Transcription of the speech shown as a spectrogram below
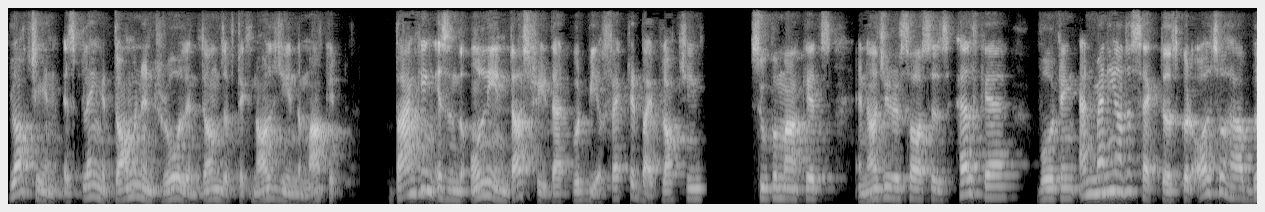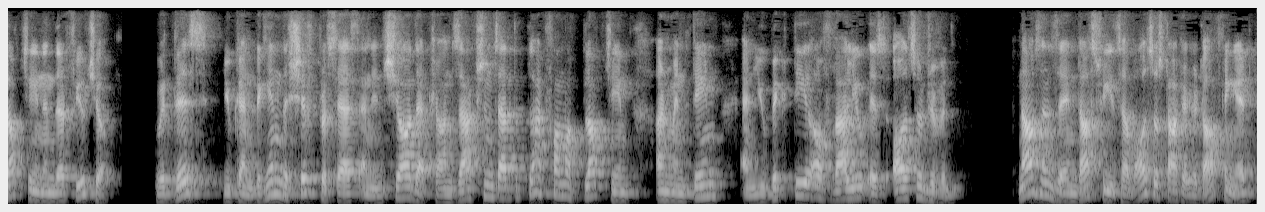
Blockchain is playing a dominant role in terms of technology in the market. Banking isn't the only industry that would be affected by blockchain. Supermarkets, energy resources, healthcare, voting, and many other sectors could also have blockchain in their future. With this, you can begin the shift process and ensure that transactions at the platform of blockchain are maintained and ubiquity of value is also driven. Now, since the industries have also started adopting it,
